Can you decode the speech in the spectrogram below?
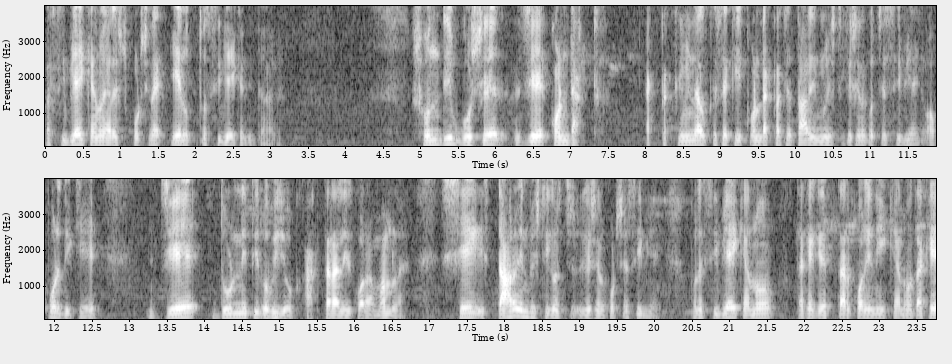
বা সিবিআই কেন অ্যারেস্ট করছে না এর উত্তর সিবিআইকে দিতে হবে। সন্দীপ ঘোষের যে কন্ডাক্ট একটা ক্রিমিনাল কেসে কি কন্ডাক্ট আছে, তার ইনভেস্টিগেশন করছে সিবিআই অপরদিকে যে দুর্নীতির অভিযোগ আক্তার আলীর করা মামলা সেই তারও ইনভেস্টিগেশন করছে সিবিআই ফলে সিবিআই কেন তাকে গ্রেপ্তার করেনি, কেন তাকে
